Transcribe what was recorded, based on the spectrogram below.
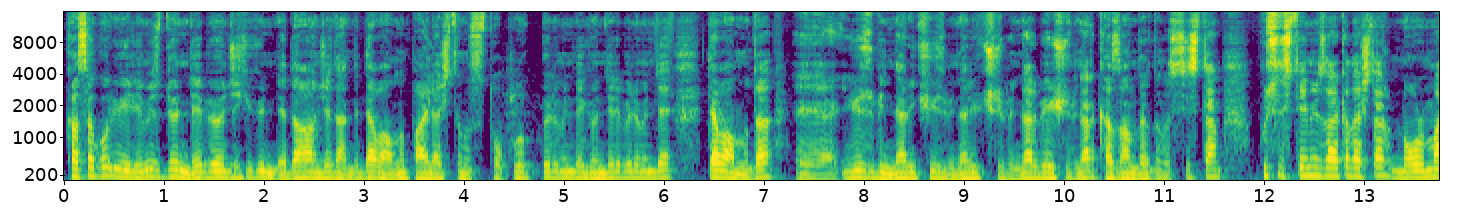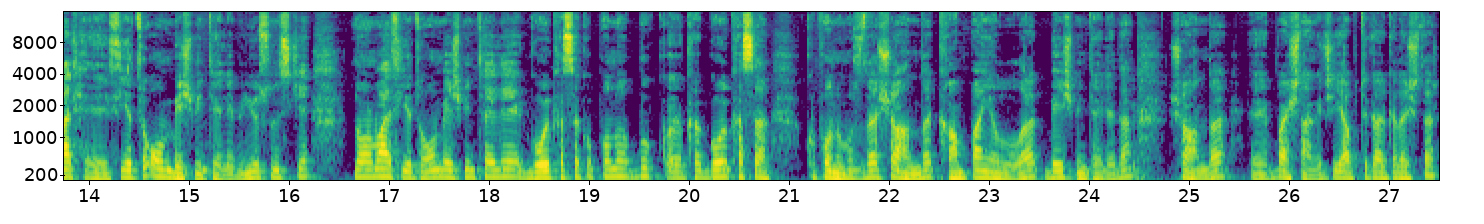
Kasa Gol üyeliğimiz dün de bir önceki günde daha önceden de devamlı paylaştığımız topluluk bölümünde gönderi bölümünde devamlı da e, 100 binler, 200 binler, 300 binler, 500 binler kazandırdığımız sistem. Bu sistemimiz arkadaşlar normal e, fiyatı 15 bin TL biliyorsunuz ki normal fiyatı 15.000 TL gol kasa kuponu bu e, gol kasa kuponumuzda şu anda kampanyalı olarak 5000 TL'den şu anda e, başlangıcı yaptık arkadaşlar.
